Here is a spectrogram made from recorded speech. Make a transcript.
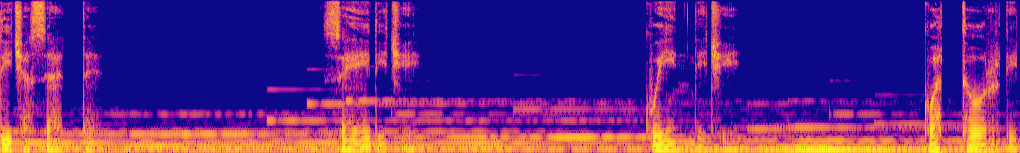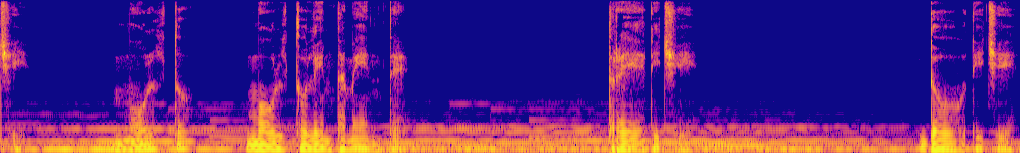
17 16 15 14 molto molto lentamente. 13 12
